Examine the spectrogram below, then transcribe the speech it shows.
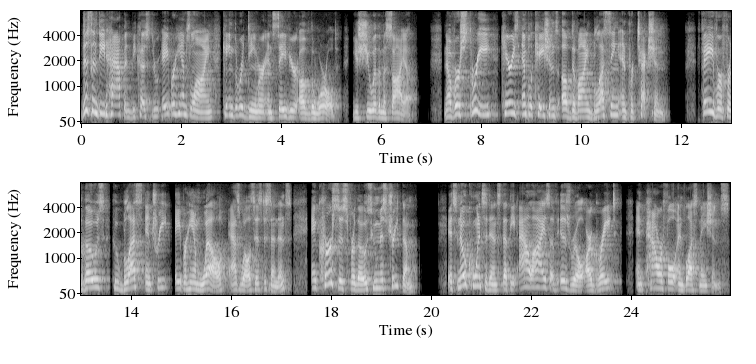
this indeed happened because through Abraham's line came the Redeemer and Savior of the world, Yeshua the Messiah. Now, verse 3 carries implications of divine blessing and protection, favor for those who bless and treat Abraham well, as well as his descendants, and curses for those who mistreat them. It's no coincidence that the allies of Israel are great and powerful and blessed nations.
